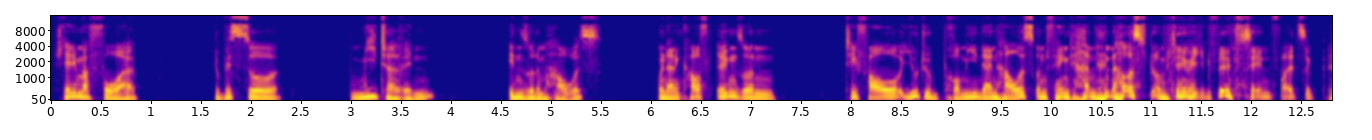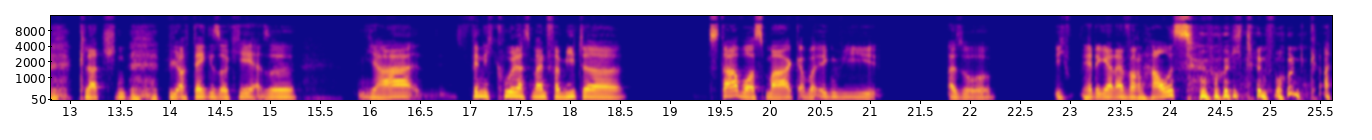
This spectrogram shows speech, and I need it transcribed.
stell dir mal vor, du bist so Mieterin in so einem Haus und dann kauft irgend so ein TV-YouTube-Promi dein Haus und fängt an, den Hausflur mit irgendwelchen Filmszenen voll zu klatschen. Wie ich auch denke, so, okay, also, ja, finde ich cool, dass mein Vermieter Star Wars mag, aber irgendwie, also, ich hätte gern einfach ein Haus, wo ich denn wohnen kann.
